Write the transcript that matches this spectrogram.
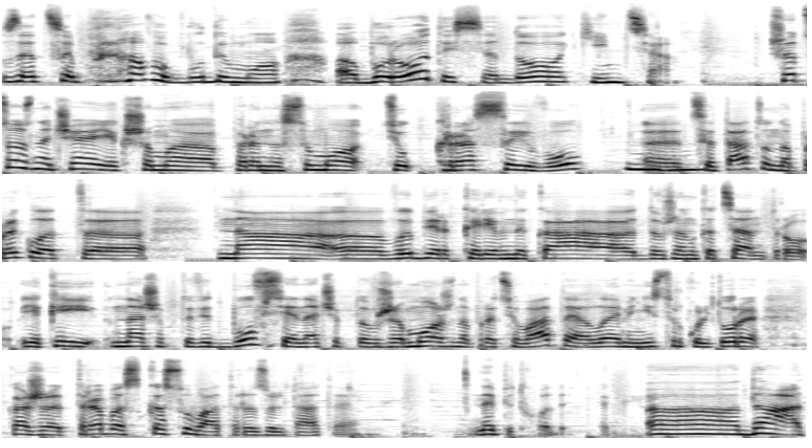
за це право будемо е, боротися до кінця. Що це означає, якщо ми перенесемо цю красиву mm-hmm. цитату, наприклад, на вибір керівника Довженка центру, який, начебто, відбувся, і начебто вже можна працювати, але міністр культури каже, треба скасувати результати не підходить такий. А, да,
